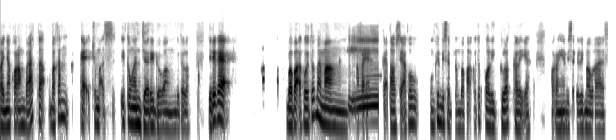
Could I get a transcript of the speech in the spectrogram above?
banyak orang Batak. Bahkan kayak cuma hitungan jari doang gitu loh. Jadi kayak bapakku itu memang apa ya Hmm, nggak tahu sih. Aku mungkin bisa bilang bapakku itu polyglot kali ya. Orang yang bisa lima bahasa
